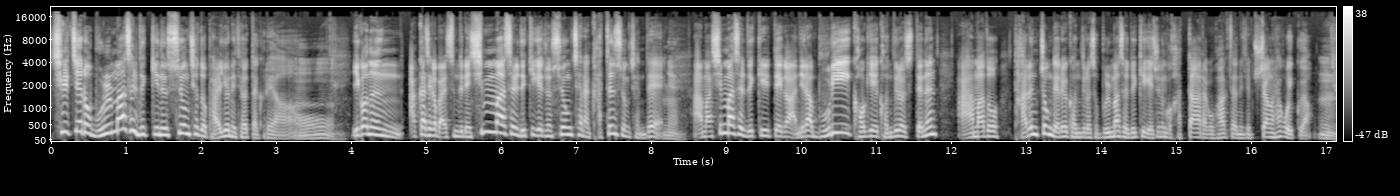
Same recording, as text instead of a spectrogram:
실제로 물 맛을 느끼는 수용체도 발견이 되었다 그래요. 오. 이거는 아까 제가 말씀드린 신맛을 느끼게 해준 수용체랑 같은 수용체인데 예. 아마 신맛을 느낄 때가 아니라 물이 거기에 건드렸을 때는 아마도 다른 쪽 뇌를 건드려서 물 맛을 느끼게 해주는 것 같다라고 과학자는 지금 주장을 하고 있고요. 음.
